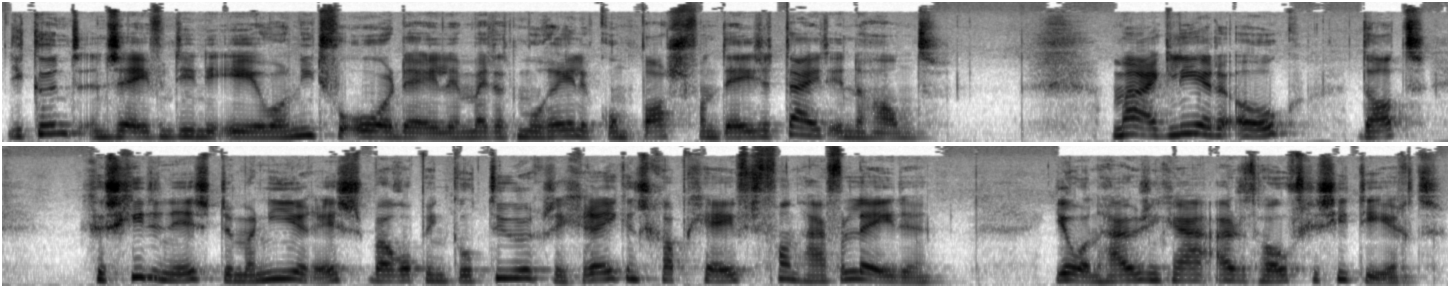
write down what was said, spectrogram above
Je kunt een 17e eeuwer niet veroordelen met het morele kompas van deze tijd in de hand. Maar ik leerde ook dat geschiedenis de manier is waarop een cultuur zich rekenschap geeft van haar verleden. Johan Huizinga uit het hoofd geciteerd.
